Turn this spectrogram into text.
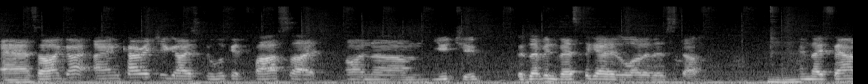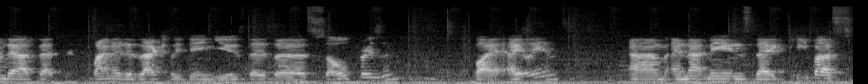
And so I got, I encourage you guys to look at Farsight on um, YouTube because they've investigated a lot of this stuff, Mhm. and they found out that the planet is actually being used as a soul prison by aliens, um, and that means they keep us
